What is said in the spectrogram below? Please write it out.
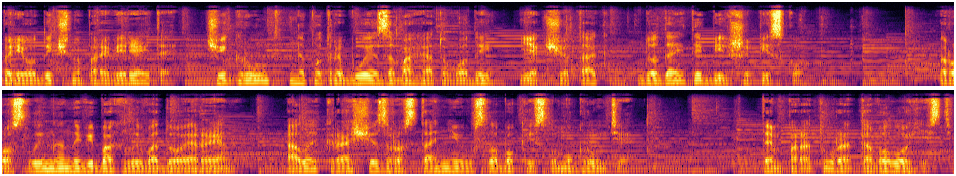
Періодично перевіряйте, чи ґрунт не потребує забагато води, якщо так, додайте більше піску. Рослина невібаглива до РН, але краще зростання у слабокислому ґрунті. Температура та вологість.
